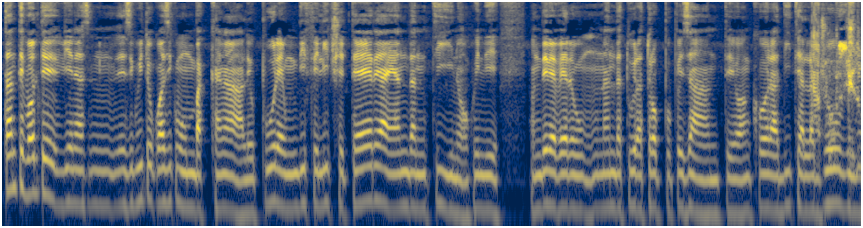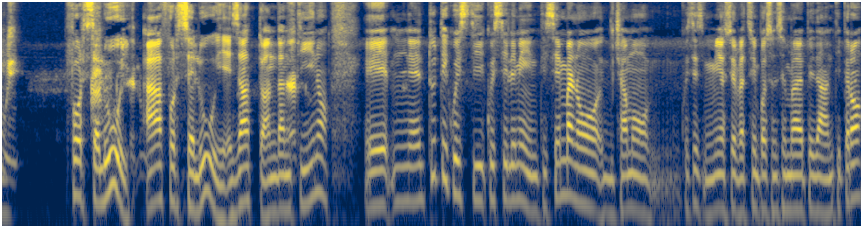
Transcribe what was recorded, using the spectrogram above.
tante volte viene mm, eseguito quasi come un baccanale oppure un di felice eterea e andantino, quindi non deve avere un'andatura troppo pesante o ancora dite alla ah, Giovi. Forse, forse, ah, lui. forse lui. Ah, forse lui, esatto, andantino. E mh, mm, eh, tutti questi, questi elementi sembrano, diciamo, queste mie osservazioni possono sembrare pedanti, però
